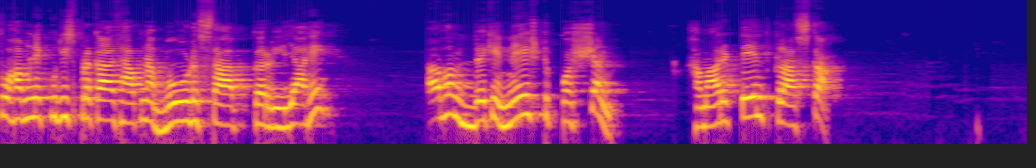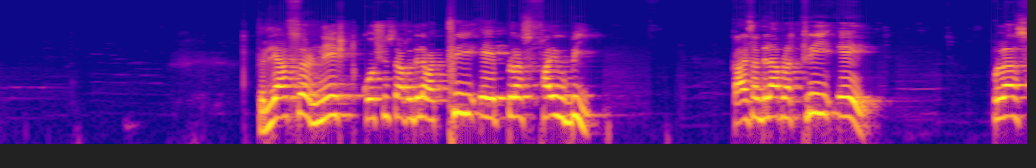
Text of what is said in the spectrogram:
तो हमने कुछ इस प्रकार से अपना बोर्ड साफ़ कर लिया है। अब हम देखें नेक्स्ट क्वेश्चन, हमारे टेंथ क्लास का। तर लिहा सर, नेक्स्ट क्वेश्चन आपण दिला three A plus five B. काय सर दिला आपला three A plus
